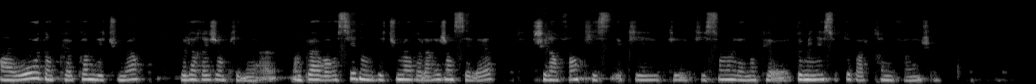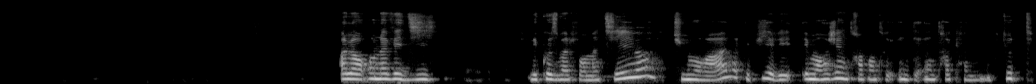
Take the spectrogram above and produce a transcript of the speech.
en haut, donc euh, comme les tumeurs de la région pinéale. On peut avoir aussi donc, des tumeurs de la région célaire chez l'enfant qui, sont donc, dominées surtout par le crâne pharyngé. Alors, on avait dit les causes malformatives, tumorales, et puis il y a les hémorragies intracrâniennes. Donc, toute,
